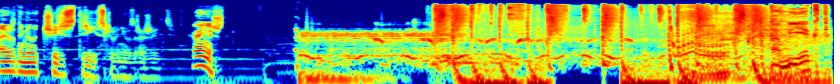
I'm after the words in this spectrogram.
наверное, минут через три, если вы не возражаете. Конечно. Объект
